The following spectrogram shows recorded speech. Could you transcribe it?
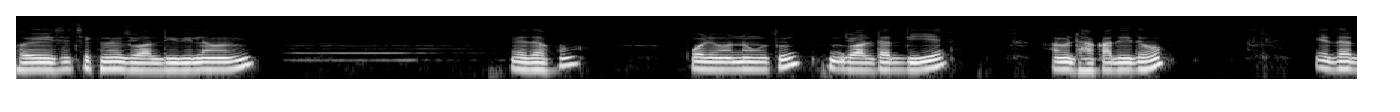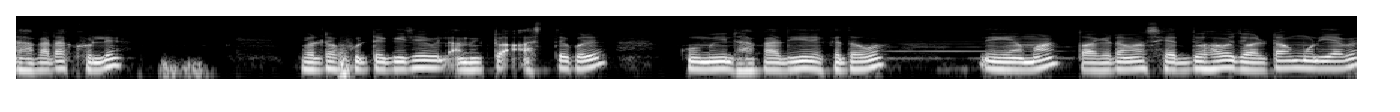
হয়ে এসেছে, এখানে জল দিয়ে দিলাম আমি। এ দেখো, পরিমাণ মতন জলটা দিয়ে আমি ঢাকা দিয়ে দেবো। এ ঢাকাটা খুলে জলটা ফুটে গিয়েছে আমি একটু আস্তে করে কমিয়ে ঢাকা দিয়ে রেখে দেবো। এই আমার তরকারিটা আমার সেদ্ধ হবে, জলটাও মরে যাবে।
